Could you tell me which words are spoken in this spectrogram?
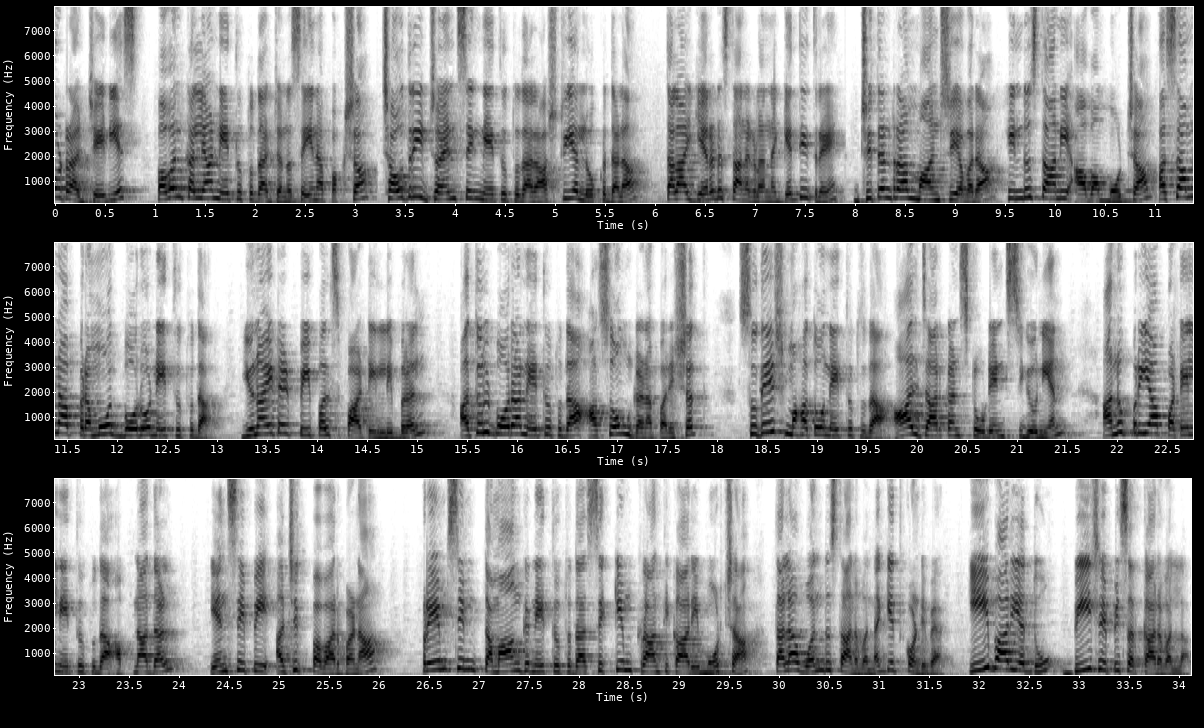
ದೇವೇಗೌಡರ ಜೆಡಿಎಸ್, ಪವನ್ ಕಲ್ಯಾಣ್ ನೇತೃತ್ವದ ಜನಸೇನಾ ಪಕ್ಷ, ಚೌಧರಿ ಜಯಂತ್ ಸಿಂಗ್ ನೇತೃತ್ವದ ರಾಷ್ಟ್ರೀಯ ಲೋಕದಳ ತಲಾ ಎರಡು ಸ್ಥಾನಗಳನ್ನು ಗೆದ್ದಿದ್ರೆ ಜಿತನ್ ರಾಮ್ ಮಾಂಜಿ ಅವರ ಹಿಂದೂಸ್ತಾನಿ ಆವಾಮ್ ಮೋರ್ಚಾ, ಅಸ್ಸಾಂನ ಪ್ರಮೋದ್ ಬೋರೋ ನೇತೃತ್ವದ united people's party liberal, Atul Bora ನೇತೃತ್ವದ ಅಸೋಂ ಗಣ ಪರಿಷತ್, ಸುದೇಶ್ ಮಹತೋ ನೇತೃತ್ವದ all Jharkhand students union, Anupriya Patel ನೇತೃತ್ವದ ಅಪ್ನಾದಳ್, ಎನ್ಸಿಪಿ ಅಜಿತ್ ಪವಾರ್ ಬಣ ಪ್ರೇಮ್ ಸಿಂಗ್ ತಮಾಂಗ್ ನೇತೃತ್ವದ ಸಿಕ್ಕಿಂ ಕ್ರಾಂತಿಕಾರಿ ಮೋರ್ಚಾ ತಲಾ ಒಂದು ಸ್ಥಾನವನ್ನ ಗೆದ್ದುಕೊಂಡಿವೆ. ಈ ಬಾರಿಯದ್ದು ಬಿಜೆಪಿ ಸರ್ಕಾರವಲ್ಲ.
